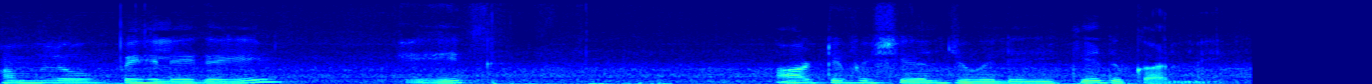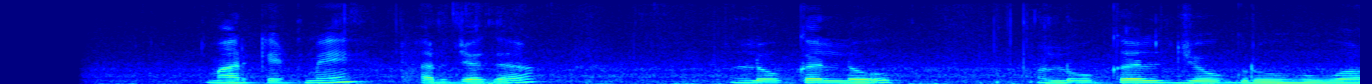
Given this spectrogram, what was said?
हम लोग पहले गए एक आर्टिफिशियल ज्वेलरी के दुकान में। मार्केट में हर जगह लोकल लोग लोकल जो ग्रो हुआ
